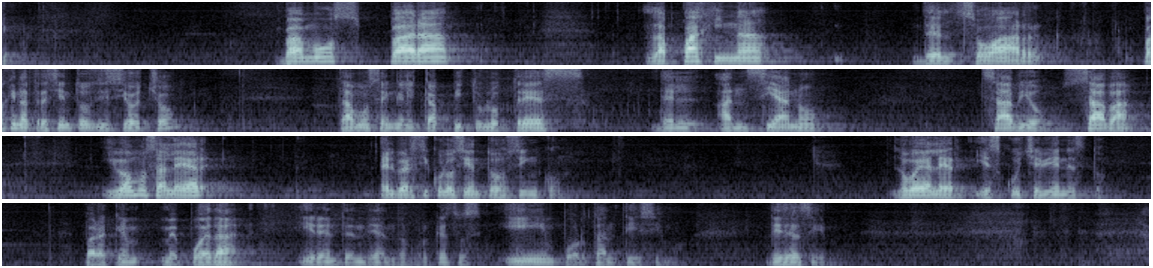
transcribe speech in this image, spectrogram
Vamos para la página del Zohar, página 318, estamos en el capítulo 3 del anciano sabio, Saba, y vamos a leer el versículo 105. Lo voy a leer y escuche bien esto, para que me pueda ir entendiendo, porque esto es importantísimo. Dice así,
